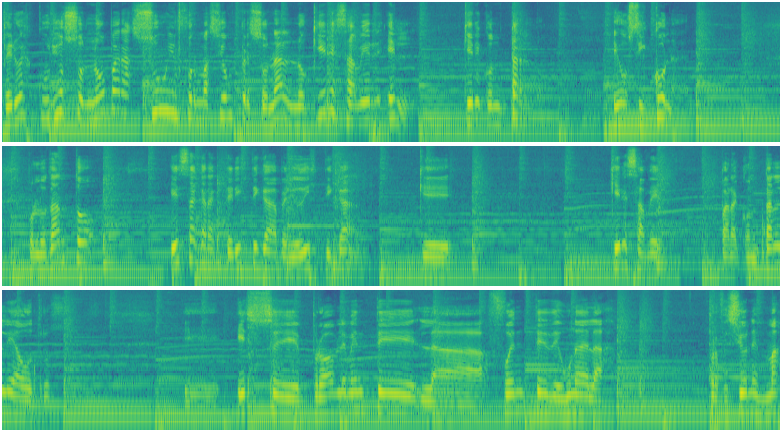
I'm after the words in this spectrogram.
Pero es curioso no para su información personal, no quiere saber él, quiere contarlo. Es hocicona. Por lo tanto, esa característica periodística que quiere saber para contarle a otros eh, es eh, probablemente la fuente de una de las profesiones más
